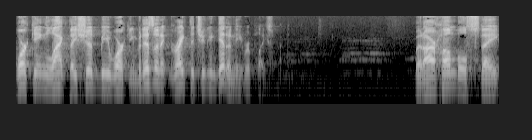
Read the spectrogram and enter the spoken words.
working like they should be working. But isn't it great that you can get a knee replacement? But our humble state,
